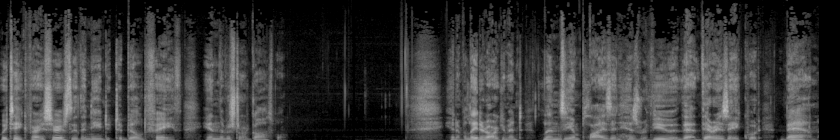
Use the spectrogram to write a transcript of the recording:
We take very seriously the need to build faith in the restored gospel. In a related argument, Lindsay implies in his review that there is a, quote, ban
